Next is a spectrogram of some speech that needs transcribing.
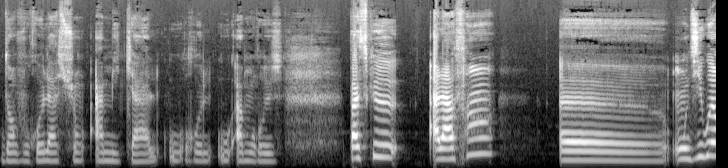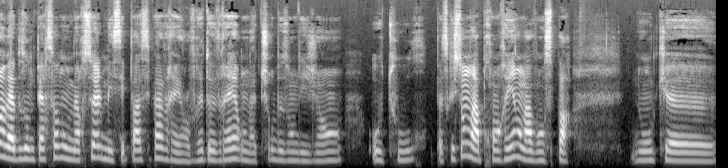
dans vos relations amicales ou, ou amoureuses. Parce que à la fin, euh, on dit ouais on a besoin de personne, on meurt seul, mais c'est pas pas vrai. En vrai de vrai, on a toujours besoin des gens autour. Parce que si on n'apprend rien, on n'avance pas. Donc euh,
